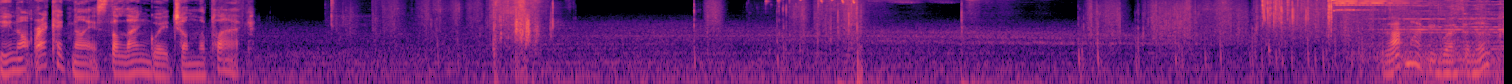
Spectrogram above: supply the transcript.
Do not recognize the language on the plaque. That might be worth a look.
